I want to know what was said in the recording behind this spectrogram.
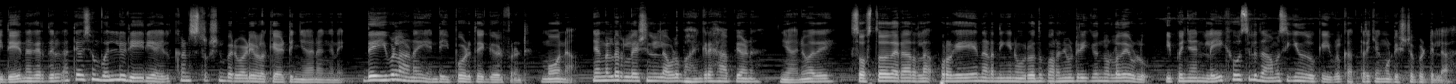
ഇതേ നഗരത്തിൽ അത്യാവശ്യം വലിയൊരു ഏരിയയിൽ കൺസ്ട്രക്ഷൻ പരിപാടികളൊക്കെ ആയിട്ട് ഞാൻ അങ്ങനെ ദേ ഇവളാണ് എന്റെ ഇപ്പോഴത്തെ ഗേൾ ഫ്രണ്ട് മോന. ഞങ്ങളുടെ റിലേഷനിൽ അവൾ ഭയങ്കര ഹാപ്പിയാണ്. ഞാനും അതെ. സ്വസ്ഥത തരാറില്ല പുറകെ നടന്നിങ്ങനെ ഓരോന്ന് പറഞ്ഞുകൊണ്ടിരിക്കും എന്നുള്ളതേ ഉള്ളൂ. ഇപ്പൊ ഞാൻ ലേക്ക് ഹൗസിൽ താമസിക്കുന്നതൊക്കെ ഇവൾക്ക് അത്രയ്ക്ക് അങ്ങോട്ട് ഇഷ്ടപ്പെട്ടില്ല.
